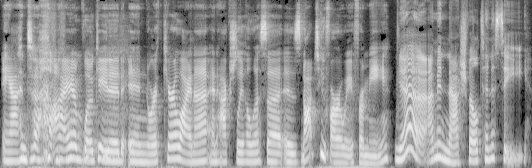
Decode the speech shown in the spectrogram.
and I am located in North Carolina, and actually Alyssa is not too far away from me. Yeah, I'm in Nashville, Tennessee,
